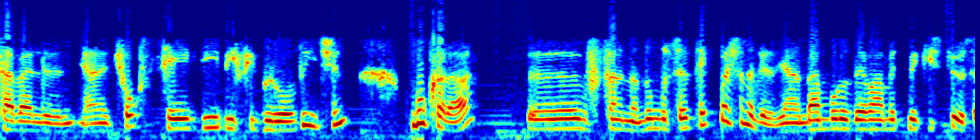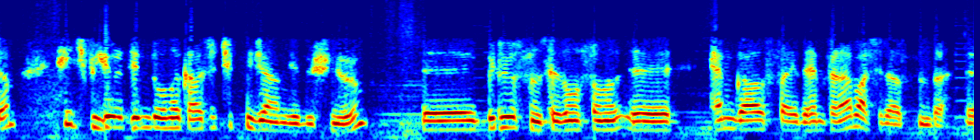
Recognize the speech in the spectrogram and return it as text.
severlerin yani çok sevdiği bir figür olduğu için bu karar e, Fernando Muslera tek başına verir. Yani ben burada devam etmek istiyorsam hiçbir yönetimde ona karşı çıkmayacağını diye düşünüyorum. E, biliyorsun sezon sonu e, hem Galatasaray'da hem Fenerbahçe'de aslında e,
